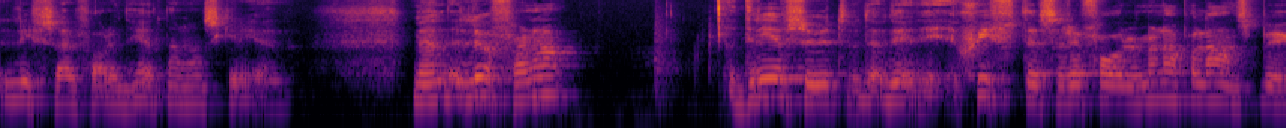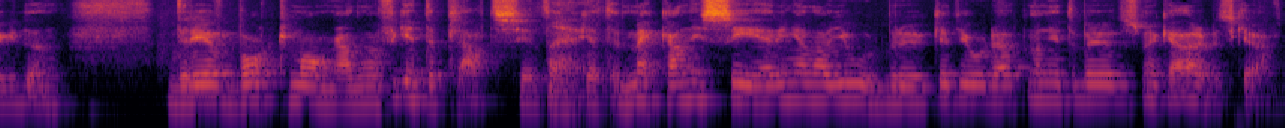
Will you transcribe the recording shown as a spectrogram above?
livserfarenhet när han skrev. Men luffarna drevs ut. Skiftesreformerna på landsbygden drev bort många. De fick inte plats helt Nej. enkelt. Mekaniseringen av jordbruket gjorde att man inte behövde så mycket arbetskraft.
